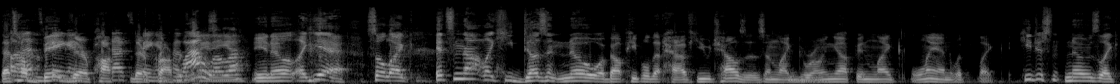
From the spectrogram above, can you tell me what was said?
That's oh, how that's big, big in- their pop their big property. Wow. Lola. You know, like yeah. So like it's not like he doesn't know about people that have huge houses and like mm-hmm. growing up in like land with like he just knows like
